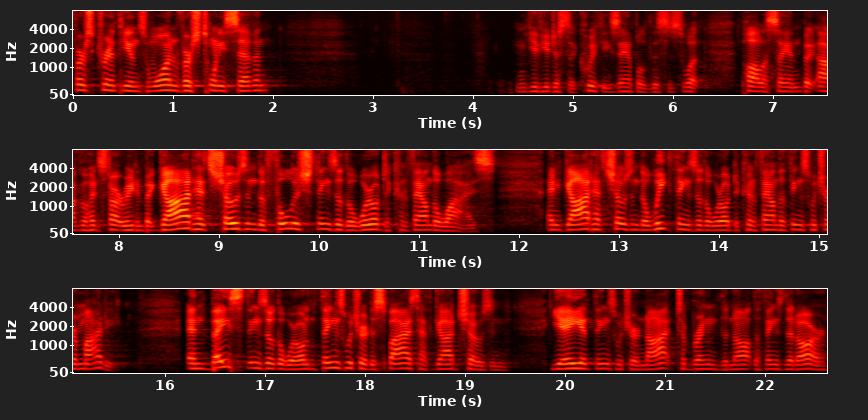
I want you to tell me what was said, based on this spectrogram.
1 Corinthians 1, verse 27. I'll give you just a quick example. This is what Paul is saying, but I'll go ahead and start reading. But God has chosen the foolish things of the world to confound the wise, and God hath chosen the weak things of the world to confound the things which are mighty. And base things of the world and things which are despised hath God chosen yea, and things which are not, to bring the not the things that are,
